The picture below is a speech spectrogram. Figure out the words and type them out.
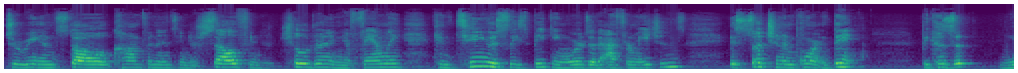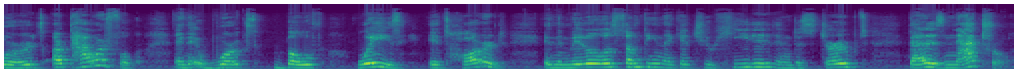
to reinstall confidence in yourself, in your children, in your family. Continuously speaking words of affirmations is such an important thing because words are powerful and it works both ways. It's hard in the middle of something that gets you heated and disturbed. That is natural.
